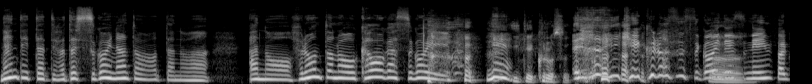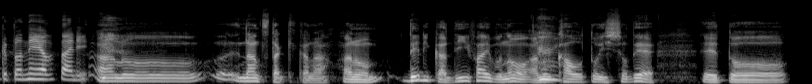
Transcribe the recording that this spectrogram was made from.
なんて言ったって私すごいなと思ったのはあのフロントのお顔がすごいね。EK クロス。池クロスすごいですねインパクトねやっぱり。あのーなんつったっけかな。あのデリカ D5 のあの顔と一緒で、えっ、と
